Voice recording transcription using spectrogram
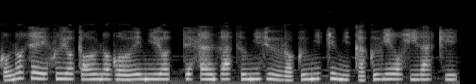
この政府与党の合意によって3月26日に閣議を開き、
